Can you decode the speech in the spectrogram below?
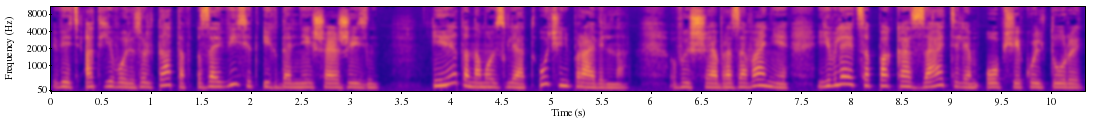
ведь от его результатов зависит их дальнейшая жизнь. И это, на мой взгляд, очень правильно. Высшее образование является показателем общей культуры.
